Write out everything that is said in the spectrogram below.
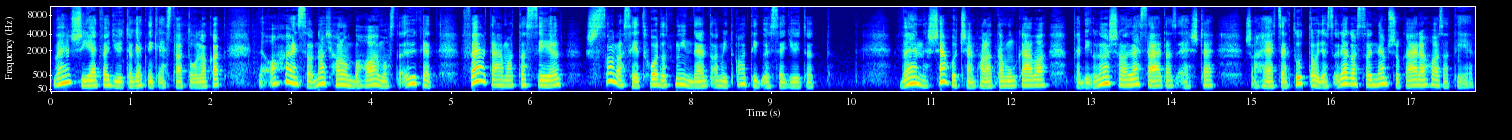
Ven sietve gyűjtögetni kezdte a tollakat, de ahányszor nagy halomba halmozta őket, feltámadt a szél, s szalaszét hordott mindent, amit addig összegyűjtött. Ven sehogy sem haladt a munkába, pedig lassan leszállt az este, s a herceg tudta, hogy az öregasszony nem sokára hazatér.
